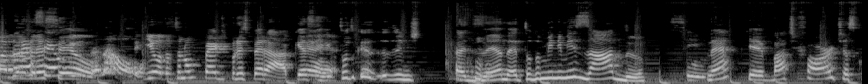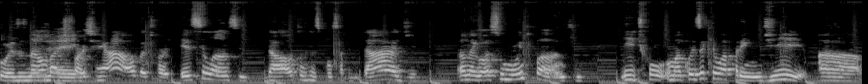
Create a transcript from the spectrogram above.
amadureceu ainda, não. E outra, você não perde por esperar. Porque assim, É. tudo que a gente tá dizendo é tudo minimizado, Sim. né? Porque bate forte as coisas, né, Não, bate forte real, bate forte. Esse lance da autorresponsabilidade é um negócio muito punk. E, tipo, uma coisa que eu aprendi a,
